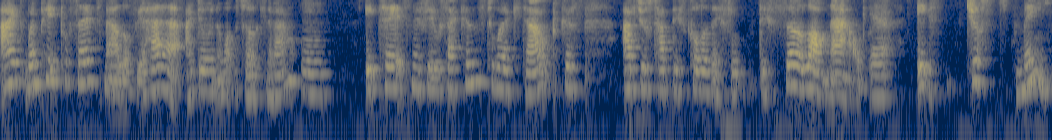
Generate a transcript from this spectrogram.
I when people say to me, "I love your hair," I don't know what they're talking about. Mm. It takes me a few seconds to work it out because I've just had this colour this this so long now. Yeah. It's just me.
